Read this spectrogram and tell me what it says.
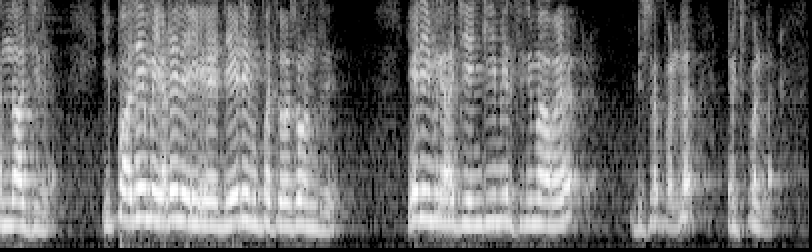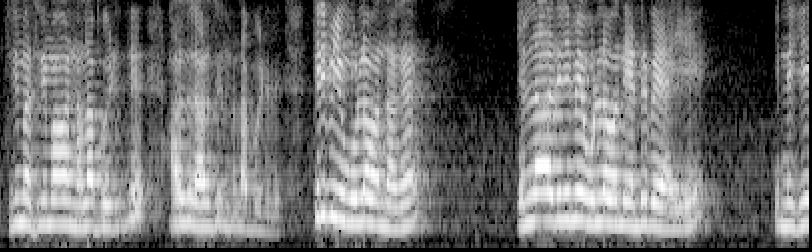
அந்த ஆட்சியில். இப்போ அதே மாதிரி இடையில இந்த ஏடிஎம் பத்து வருஷம் வந்தது. ஏடிஎம்கே ஆட்சி எங்கேயுமே சினிமாவை டிஸ்டர்ப் பண்ணல டச் பண்ணல. சினிமா சினிமாவாக நல்லா போயிடுது அரசியல் அரசியல் நல்லா போயிடுது திருப்பி இவங்க உள்ளே வந்தாங்க. எல்லா இதுலேயுமே உள்ளே வந்து என்ட்ரி பே ஆகி இன்றைக்கி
